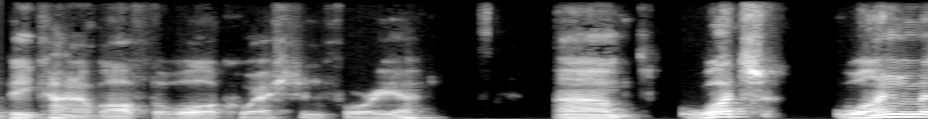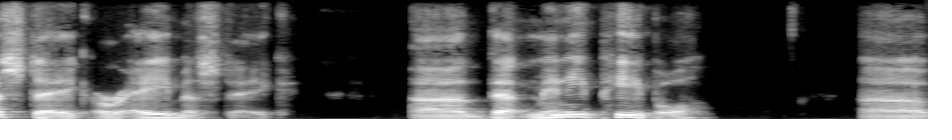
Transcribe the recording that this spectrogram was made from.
be kind of off the wall question for you. Um, what's one mistake or a mistake uh, that many people uh,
